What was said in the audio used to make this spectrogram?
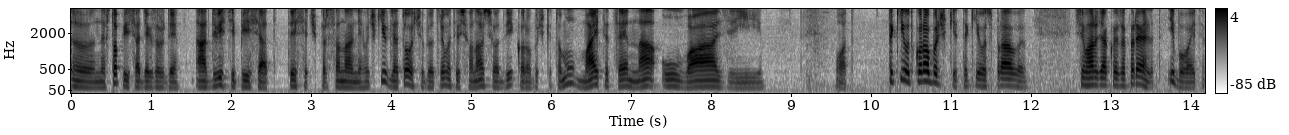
е, не 150, як завжди, а 250 тисяч персональних очків для того, щоб отримати всього-навсього дві коробочки. Тому майте це на увазі. От. Такі от коробочки, такі от справи. Всім гарно дякую за перегляд і бувайте!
